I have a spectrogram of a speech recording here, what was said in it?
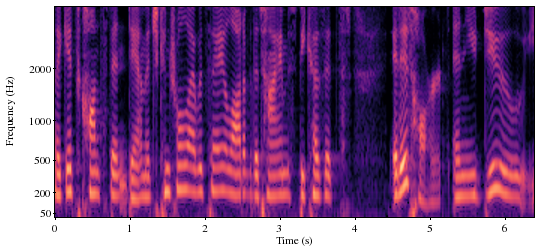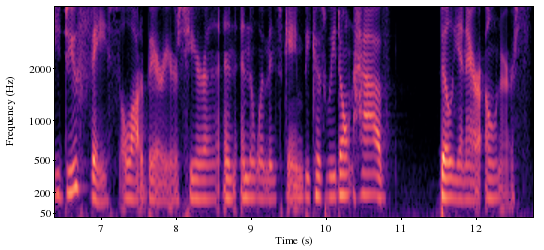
like it's constant damage control, I would say a lot of the times because it's it is hard and you do you do face a lot of barriers here in, in, in the women's game because we don't have billionaire owners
